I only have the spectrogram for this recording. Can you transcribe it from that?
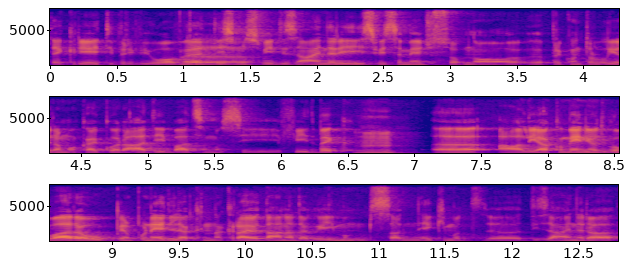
te creative reviewove, gdje smo svi dizajneri i svi se međusobno uh, prekontroliramo kaj ko radi, bacamo si feedback. mm ali ako meni odgovara u ponedjeljak na kraju dana da ga imam sa nekim od dizajnera,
